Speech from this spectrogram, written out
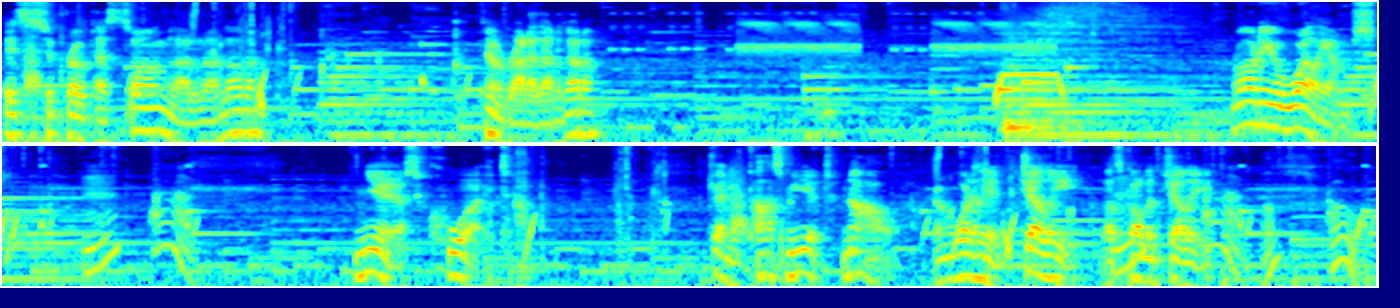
This is a protest song, la la la la. Rada da da da da. Ronnie Williams. Yes, quite. Jenny, pass me it now. And what is it? Jelly. Let's call it jelly. Huh? Oh. oh.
